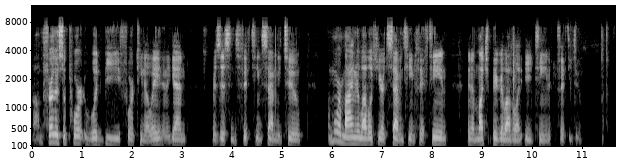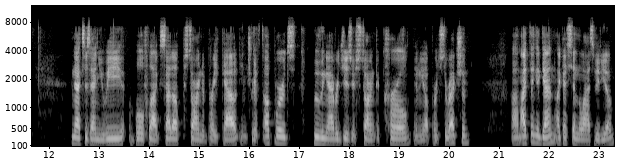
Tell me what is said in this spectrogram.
Um, further support would be 1408, and again, resistance 1572. A more minor level here at 1715, and a much bigger level at 1852. Next is NUE, bull flag setup starting to break out and drift upwards. Moving averages are starting to curl in the upwards direction. Um, I think, again, like I said in the last video,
